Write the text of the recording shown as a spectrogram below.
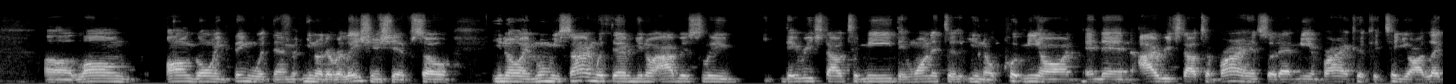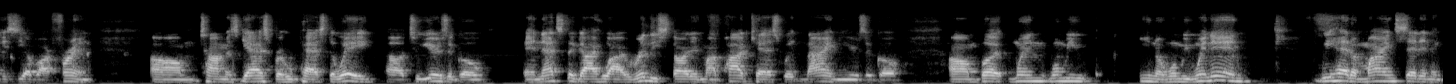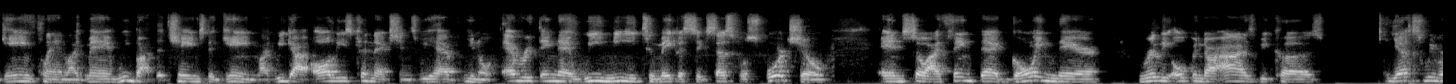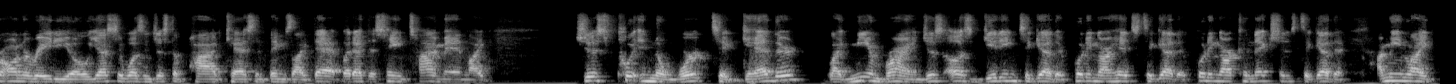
a long ongoing thing with them. You know, the relationship. So you know, and when we signed with them, you know, obviously they reached out to me. They wanted to, you know, put me on, and then I reached out to Brian so that me and Brian could continue our legacy of our friend um, Thomas Gasper, who passed away uh, two years ago, and that's the guy who I really started my podcast with nine years ago. Um, but when when we, you know, when we went in, we had a mindset and a game plan like man we about to change the game like we got all these connections we have you know everything that we need to make a successful sports show and so I think that going there really opened our eyes because yes, we were on the radio. Yes, it wasn't just a podcast and things like that. But at the same time, man, like just putting the work together, like me and Brian, just us getting together, putting our heads together, putting our connections together. I mean, like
